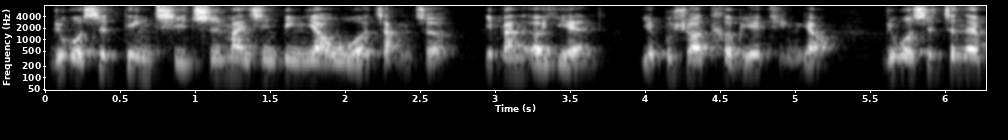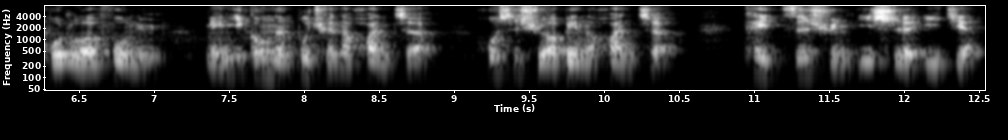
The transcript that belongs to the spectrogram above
如果是定期吃慢性病药物的长者，一般而言也不需要特别停药。如果是正在哺乳的妇女、免疫功能不全的患者，或是血友病的患者，可以咨询医师的意见，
